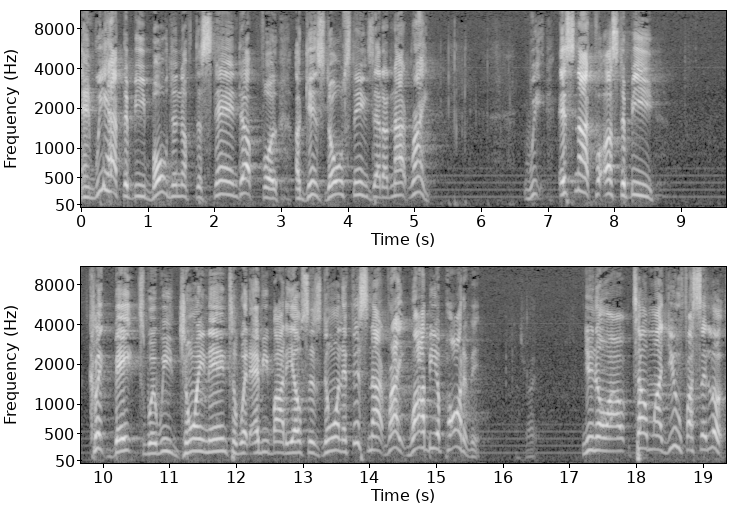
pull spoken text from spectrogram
And we have to be bold enough to stand up for against those things that are not right. We it's not for us to be clickbaits where we join in to what everybody else is doing. If it's not right, why be a part of it? You know, I'll tell my youth, I say, look,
